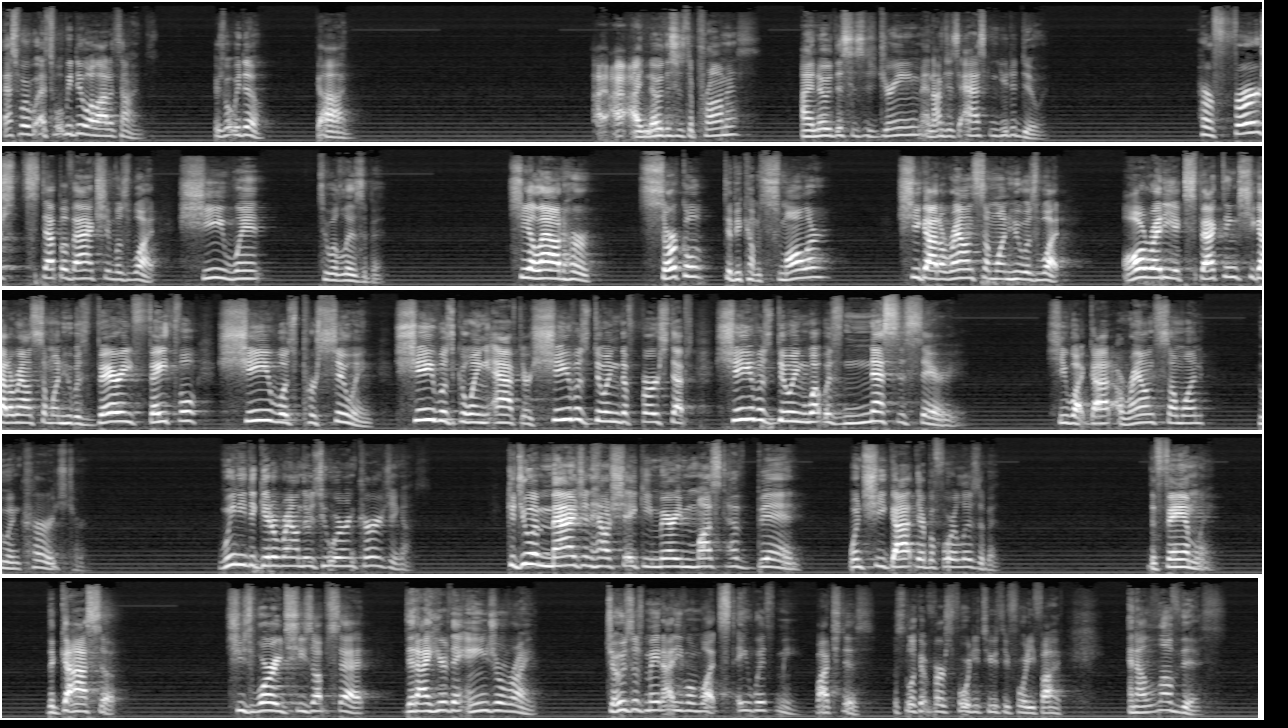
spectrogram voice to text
That's, where, that's what we do a lot of times. Here's what we do God, I, I know this is the promise. I know this is his dream, and I'm just asking you to do it. Her first step of action was what? She went to Elizabeth. She allowed her circle to become smaller. She got around someone who was what? Already expecting. She got around someone who was very faithful. She was pursuing. She was going after. She was doing the first steps. She was doing what was necessary. She what? Got around someone who encouraged her. We need to get around those who are encouraging us. Could you imagine how shaky Mary must have been when she got there before Elizabeth? The family, the gossip. She's worried, she's upset. Did I hear the angel right? Joseph may not even what? Stay with me. Watch this. Let's look at verse 42 through 45. And I love this.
